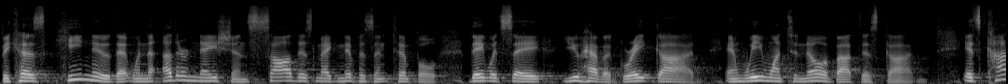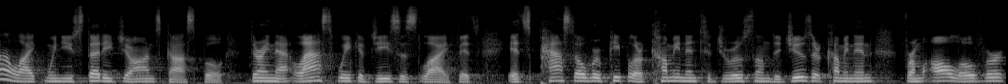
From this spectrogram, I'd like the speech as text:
Because he knew that when the other nations saw this magnificent temple, they would say, You have a great God and we want to know about this God. It's kind of like when you study John's gospel during that last week of Jesus' life. It's, it's Passover, people are coming into Jerusalem, the Jews are coming in from all over.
